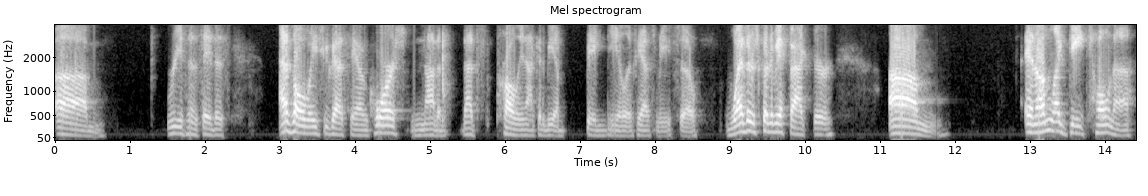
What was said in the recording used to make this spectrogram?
um, reason to say this. As always, you to stay on course. Not a. That's probably not going to be a big deal if you ask me. So weather's going to be a factor. Um, and unlike Daytona,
